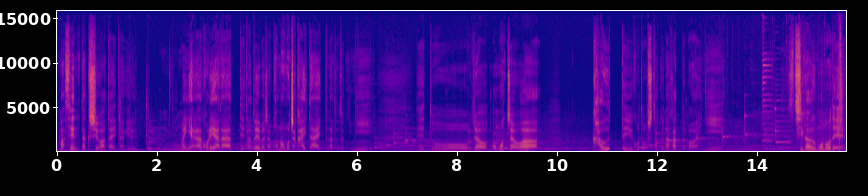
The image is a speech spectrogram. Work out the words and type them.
まあ、選択肢を与えてあげる、まあ、嫌だこれ嫌だって例えばじゃあこのおもちゃ買いたいってなった時にえっとじゃあおもちゃは買うっていうことをしたくなかった場合に違うもので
